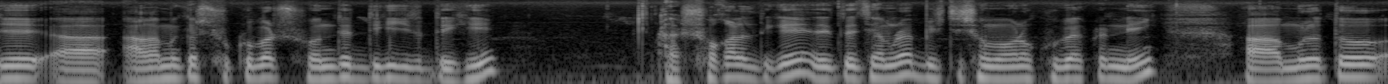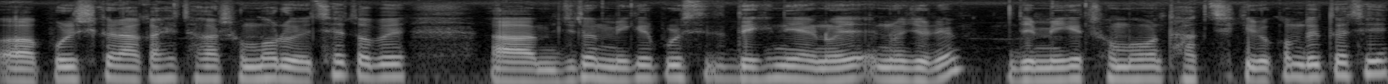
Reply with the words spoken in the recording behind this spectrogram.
যে আগামীকাল শুক্রবার সন্ধ্যের দিকে যদি দেখি আর সকালের দিকে দেখতে পাচ্ছি আমরা, বৃষ্টির সম্ভাবনা খুব একটা নেই। মূলত পরিষ্কার আকাশে থাকার সম্ভব রয়েছে। তবে আমি মেঘের পরিস্থিতি দেখে নিই এক নজরে- যে মেঘের সম্ভাবনা থাকছে কীরকম, দেখতে পাচ্ছি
